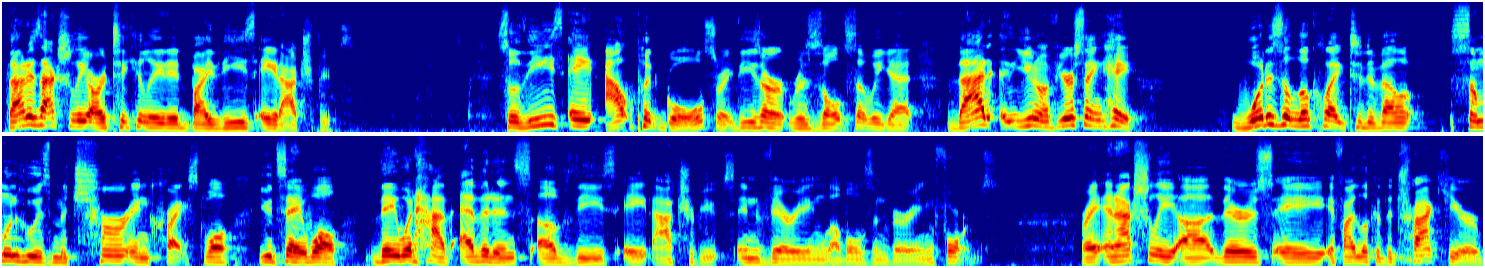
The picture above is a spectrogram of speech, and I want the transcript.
that is actually articulated by these eight attributes. So these eight output goals, right? These are results that we get. That you know, if you're saying, "Hey, what does it look like to develop someone who is mature in Christ?" Well, you'd say, "Well, they would have evidence of these eight attributes in varying levels and varying forms." Right? And actually, uh, there's a if I look at the track here,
